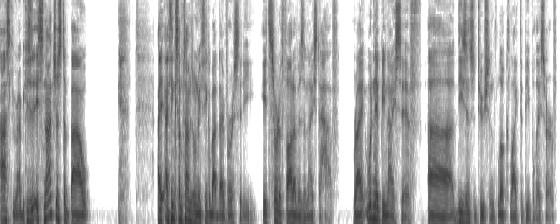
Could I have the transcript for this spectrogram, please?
ask you, right, because it's not just about. I, I think sometimes when we think about diversity, it's sort of thought of as a nice to have, right? Wouldn't it be nice if uh, these institutions look like the people they serve?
